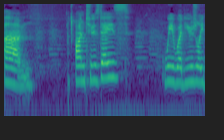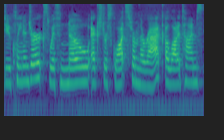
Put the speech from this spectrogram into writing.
Um, on Tuesdays, we would usually do clean and jerks with no extra squats from the rack. A lot of times,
